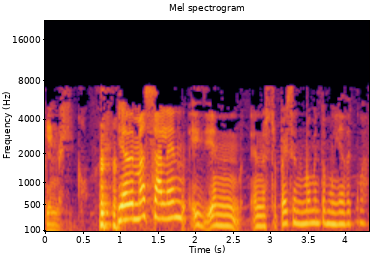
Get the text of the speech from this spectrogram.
y en México. Y además salen y en, en nuestro país en un momento muy adecuado.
